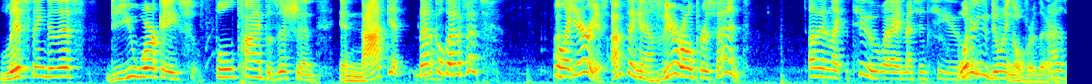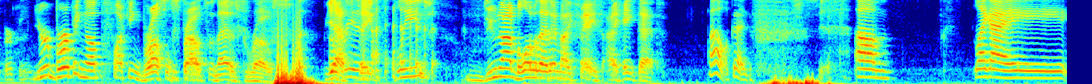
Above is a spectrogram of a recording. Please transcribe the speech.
listening to this? Do you work a full time position and not get medical benefits? Well, I'm like- curious. I'm thinking Yeah. zero percent. Other than like two, what I had mentioned to you. What are you doing over there? I was burping. You're burping up fucking Brussels sprouts, and that is gross. Yes, Jake, please do not blow that in my face. I hate that. Oh, good. Shit. Um, like I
